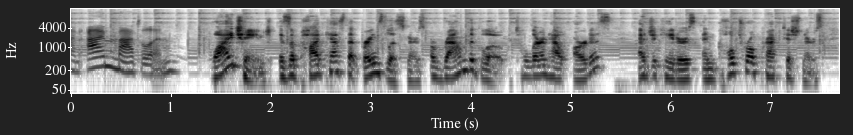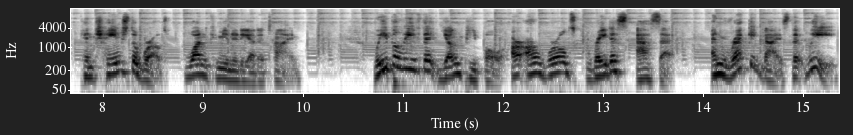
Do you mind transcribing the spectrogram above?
And I'm Madeline. Why Change is a podcast that brings listeners around the globe to learn how artists, educators, and cultural practitioners can change the world one community at a time. We believe that young people are our world's greatest asset and recognize that we,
